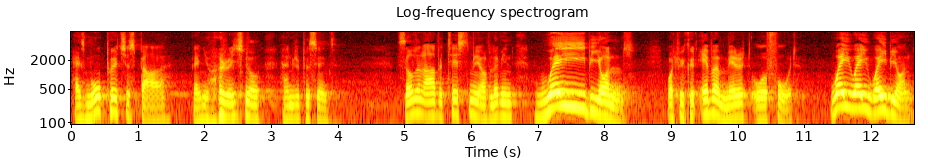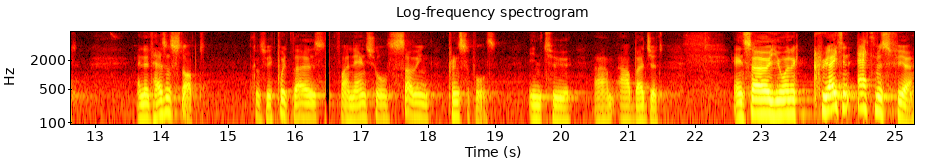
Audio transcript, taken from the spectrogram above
has more purchase power than your original 100%. Zelda and I have a testimony of living way beyond what we could ever merit or afford. Way, way, way beyond. And it hasn't stopped because we've put those financial sowing principles into um, our budget. And so you want to create an atmosphere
